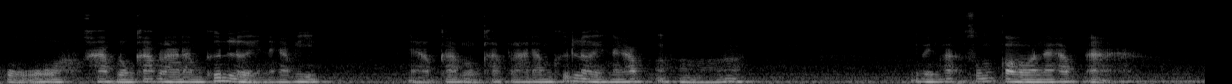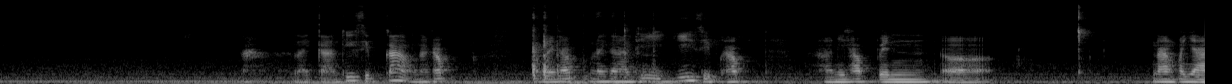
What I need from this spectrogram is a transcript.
โหคาบลงคาบลาดำขึ้นเลยนะครับพี่นะครับคาบลงคาบลาดำขึ้นเลยนะครับ อือ นี่เป็นพระซุ้มกรนะครับ อ่ารายการที่สิบเก้านะครับอะไปครับ รายการที่ยี่สิบครับ อันนี้ครับเป็นนางพญา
